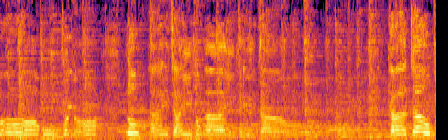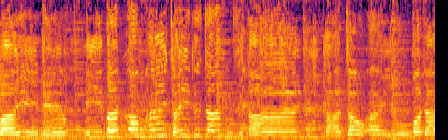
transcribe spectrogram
บ่หูบ่หนอลมหายใจของอายคือเจ้าข้าเจ้าไปแน ใจคือจังสิตายข้าเจ้าอายอยู่บ่ได้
